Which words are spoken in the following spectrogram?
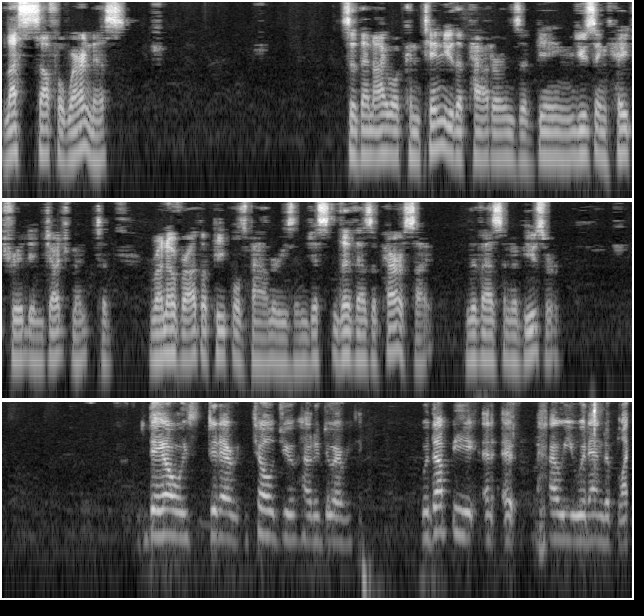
less self-awareness. So then I will continue the patterns of being using hatred and judgment to run over other people's boundaries and just live as a parasite, live as an abuser. they always did told you how to do everything. Would that be an, a, how you would end up like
